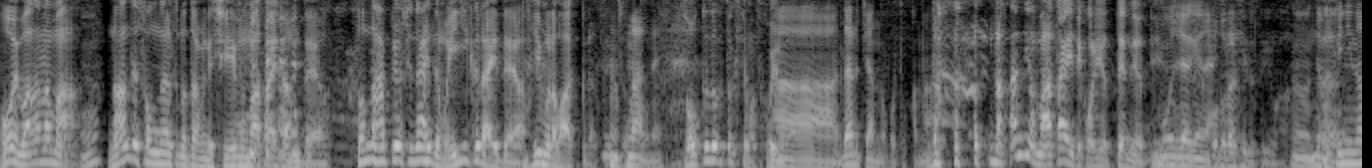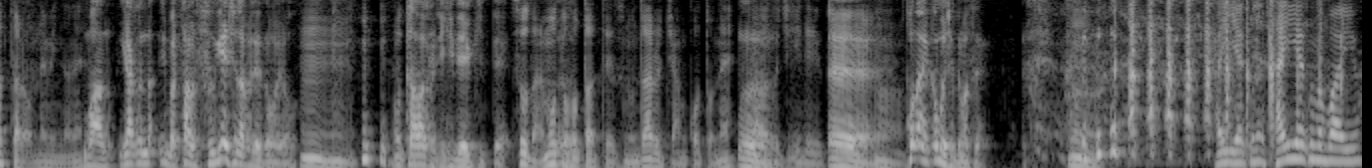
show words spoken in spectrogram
おいバナナマン、なんでそんなやつのために CM またいだんだよそんな発表しないでもいいくらいだよ。日村ファックだって。ちょっと。まあね。続々と来てますこういうの。ああダルちゃんのことかな。何をまたいでこれ言ってんだよっていう。申し訳ない。ことらしいです今、うんでも気になったろうねみんなね。まあ逆な今多分すげえ調べてると思うよ、うんうん。川口秀之って。そうだね。元ホタテズのダルちゃんことね、うん。川口秀之ええ。来ないかもしれません。最悪ね。最悪の場合よ。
